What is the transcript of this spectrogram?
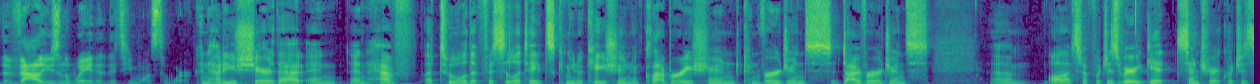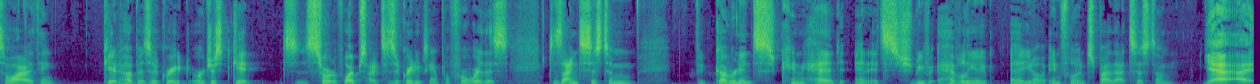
the values and the way that the team wants to work. and how do you share that and and have a tool that facilitates communication and collaboration convergence divergence um, all that stuff which is very git centric which is why i think github is a great or just git sort of websites is a great example for where this design system governance can head and it should be heavily uh, you know influenced by that system Yeah, I,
